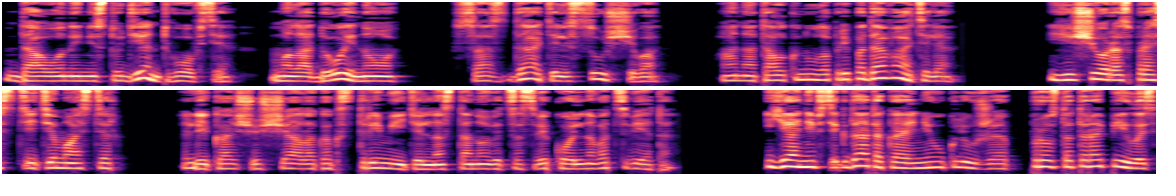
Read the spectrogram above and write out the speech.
Да он и не студент вовсе, молодой, но... Создатель сущего. Она толкнула преподавателя. «Еще раз простите, мастер». Лика ощущала, как стремительно становится свекольного цвета. Я не всегда такая неуклюжая, просто торопилась.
